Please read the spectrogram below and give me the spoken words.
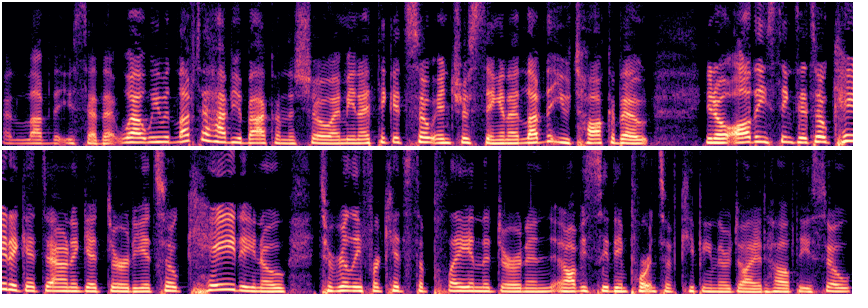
I love that you said that. Well, we would love to have you back on the show. I mean, I think it's so interesting and I love that you talk about, you know, all these things. It's okay to get down and get dirty. It's okay to, you know, to really for kids to play in the dirt and, and obviously the importance of keeping their diet healthy. So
